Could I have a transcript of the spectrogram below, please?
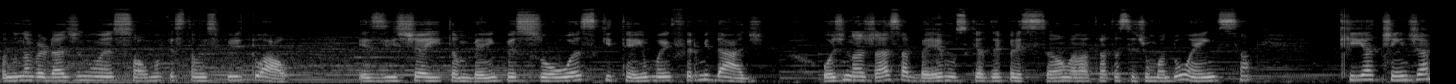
quando na verdade não é só uma questão espiritual. Existe aí também pessoas que têm uma enfermidade, Hoje nós já sabemos que a depressão ela trata-se de uma doença que atinge a,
